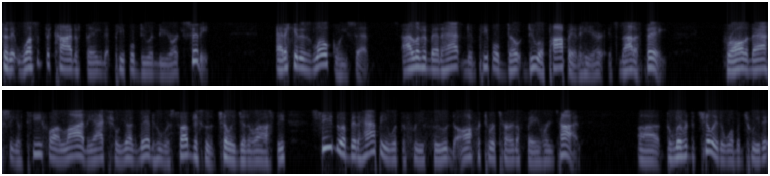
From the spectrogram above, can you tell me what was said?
said it wasn't the kind of thing that people do in New York City. Etiquette is local, he said. I live in Manhattan, and people don't do a pop-in here. It's not a thing. For all the gnashing of teeth online, the actual young men who were subjects of the chili generosity seemed to have been happy with the free food and offered to return a favor in kind. Uh, delivered the chili, the woman tweeted.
